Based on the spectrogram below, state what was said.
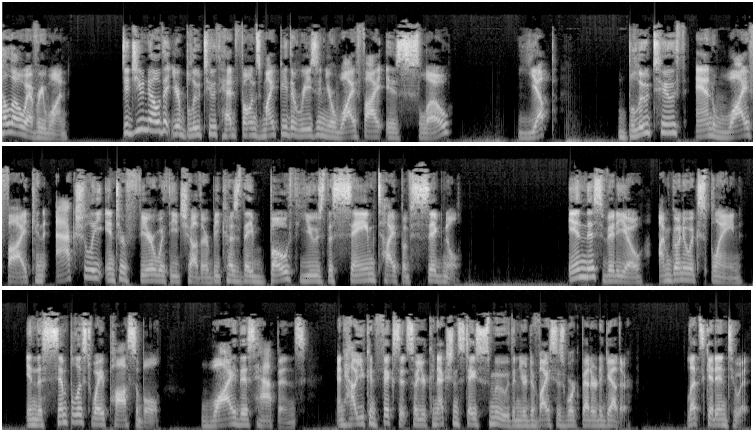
Hello, everyone. Did you know that your Bluetooth headphones might be the reason your Wi-Fi is slow? Yep. Bluetooth and Wi-Fi can actually interfere with each other because they both use the same type of signal. In this video, I'm going to explain, in the simplest way possible, why this happens and how you can fix it so your connection stays smooth and your devices work better together. Let's get into it.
